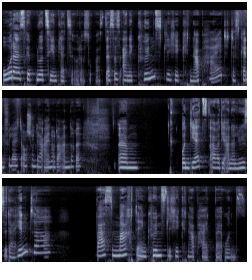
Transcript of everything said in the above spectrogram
Oder es gibt nur zehn Plätze oder sowas. Das ist eine künstliche Knappheit. Das kennt vielleicht auch schon der ein oder andere. Ähm, und jetzt aber die Analyse dahinter. Was macht denn künstliche Knappheit bei uns?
